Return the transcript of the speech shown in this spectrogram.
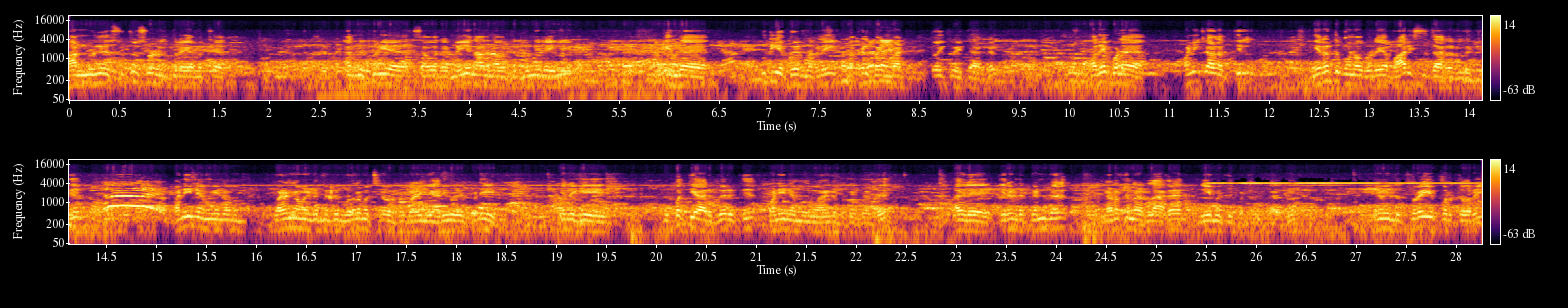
மாண்புமிகு சுற்றுச்சூழல் துறை அமைச்சர் அன்புக்குரிய சகோதரர் மெய்யநாதன் அவர்கள் முன்னிலையில் இந்த புதிய பேருந்துகளை மக்கள் பயன்பாட்டிற்கு துவக்கி வைத்தார்கள். அதேபோல பணிக்காலத்தில் இறந்து போனவருடைய வாரிசுதாரர்களுக்கு பணி நியமனம் வழங்க வேண்டும் என்று முதலமைச்சர் அவர்கள் வழங்கிய அறிவுரைப்படி இன்றைக்கு முப்பத்தி ஆறு பேருக்கு பணி நியமனம் வழங்கப்பட்டிருக்கிறது. அதில் இரண்டு பெண்கள் நடத்துனர்களாக நியமிக்கப்பட்டிருக்கிறார்கள். எனவே இந்த துறையை பொறுத்தவரை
